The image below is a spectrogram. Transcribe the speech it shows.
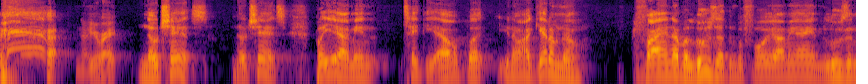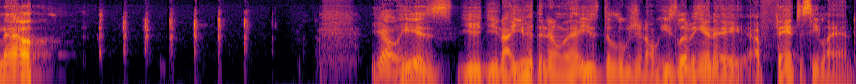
no, you're right. No chance. No chance. But yeah, I mean, take the L. But you know, I get him though. If I ain't never lose nothing before, you, I mean, I ain't losing now. Yo, he is you. You know, you hit the nail on the head. He's delusional. He's living in a, a fantasy land.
